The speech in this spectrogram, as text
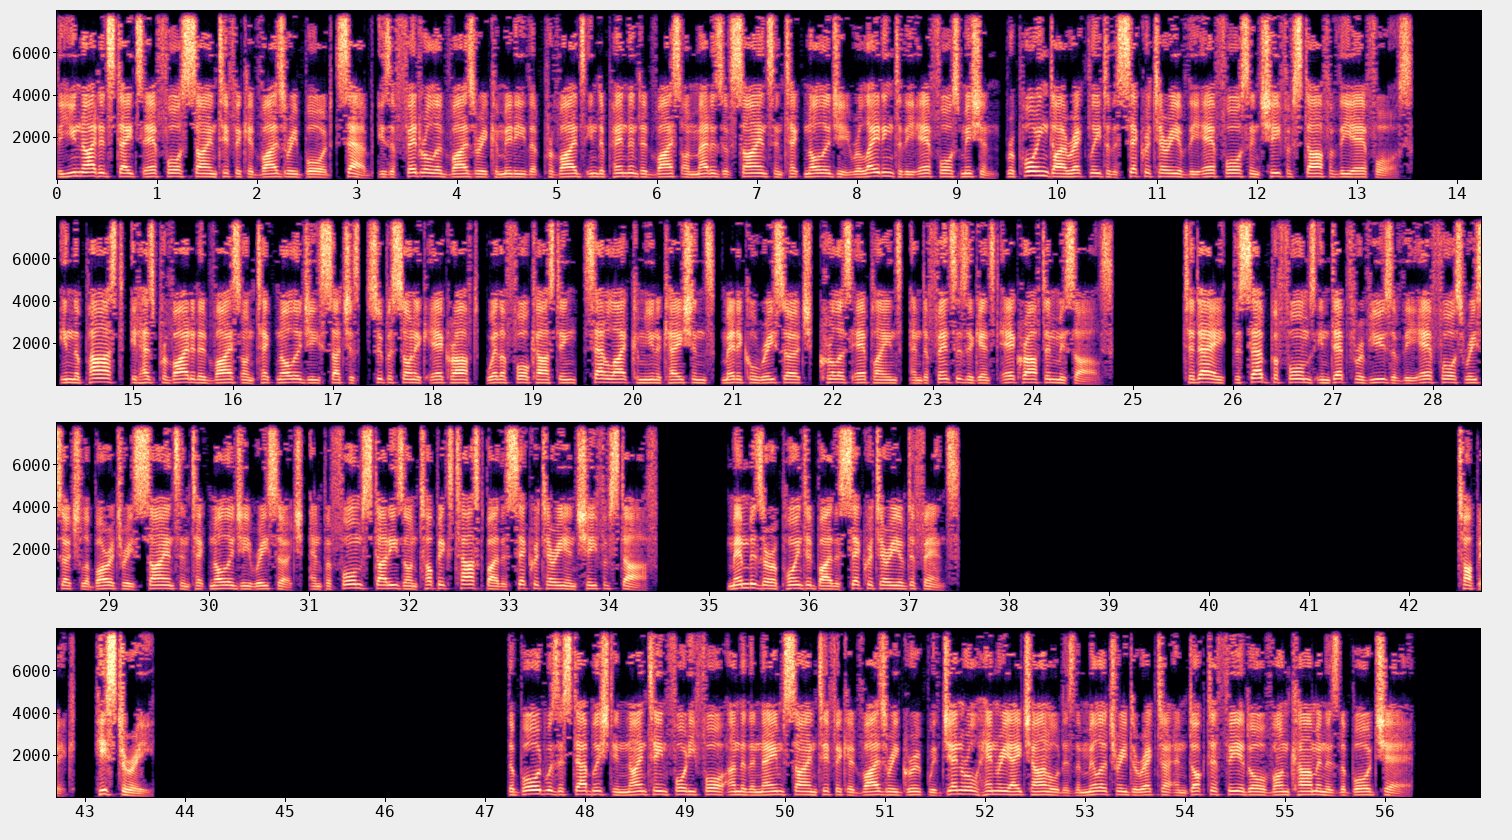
The United States Air Force Scientific Advisory Board is a federal advisory committee that provides independent advice on matters of science and technology relating to the Air Force mission, reporting directly to the Secretary of the Air Force and Chief of Staff of the Air Force. In the past, it has provided advice on technologies such as, supersonic aircraft, weather forecasting, satellite communications, medical research, crewless airplanes, and defenses against aircraft and missiles. Today, the SAB performs in-depth reviews of the Air Force Research Laboratory's science and technology research, and performs studies on topics tasked by the Secretary and Chief of Staff. Members are appointed by the Secretary of Defense. History The board was established in 1944 under the name Scientific Advisory Group with General Henry H. Arnold as the military director and Dr. Theodore von Karman as the board chair.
